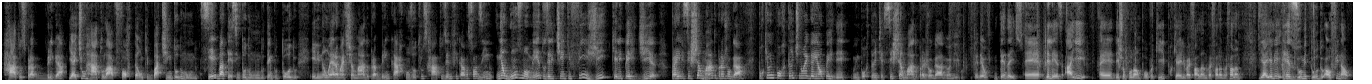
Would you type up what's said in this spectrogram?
ratos para brigar. E aí tinha um rato lá, fortão, que batia em todo mundo. Se ele batesse em todo mundo o tempo todo, ele não era mais chamado para brincar com os outros ratos, ele ficava sozinho. Em alguns momentos, ele tinha que fingir que ele perdia para ele ser chamado para jogar. Porque o importante não é ganhar ou perder, o importante é ser chamado para jogar, meu amigo. Entendeu? Entenda isso. É, beleza. Aí, é, deixa eu pular um pouco aqui, porque aí ele vai falando, vai falando, vai falando. E aí ele resume tudo ao final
